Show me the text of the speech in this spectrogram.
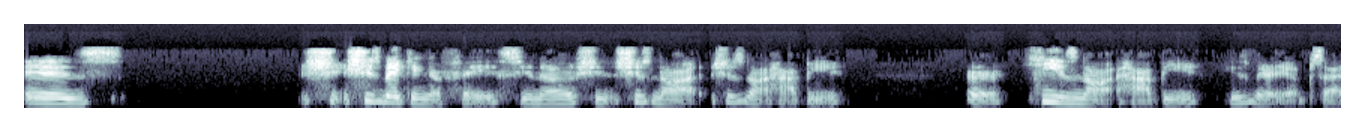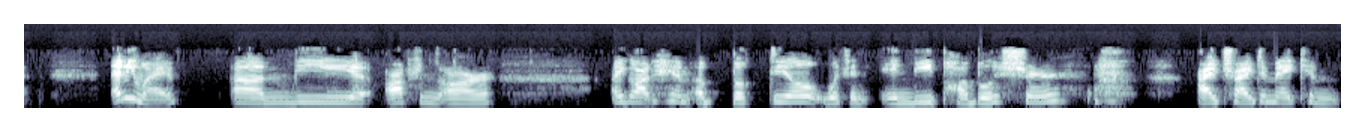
is she she's making a face, you know. She she's not she's not happy. Or he's not happy. He's very upset. Anyway, um the options are I got him a book deal with an indie publisher. I tried to make him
